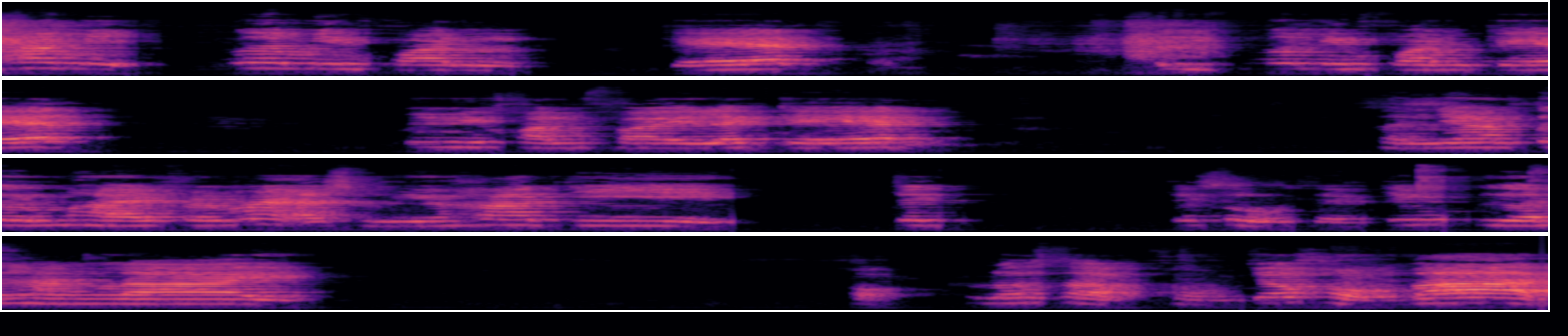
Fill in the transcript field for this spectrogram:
ถ้ามีเมื่อมีควันแก๊สเมื่อมีควันแก๊ส ไม่มีควันไฟและแก๊ส สัญญาณเตือนภัยไฟไหม้อัจฉริยะ 5G จะจะส่งเสียงแจ้งเตือนทางไลน์โทรศัพท์ของเจ้าของบ้าน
